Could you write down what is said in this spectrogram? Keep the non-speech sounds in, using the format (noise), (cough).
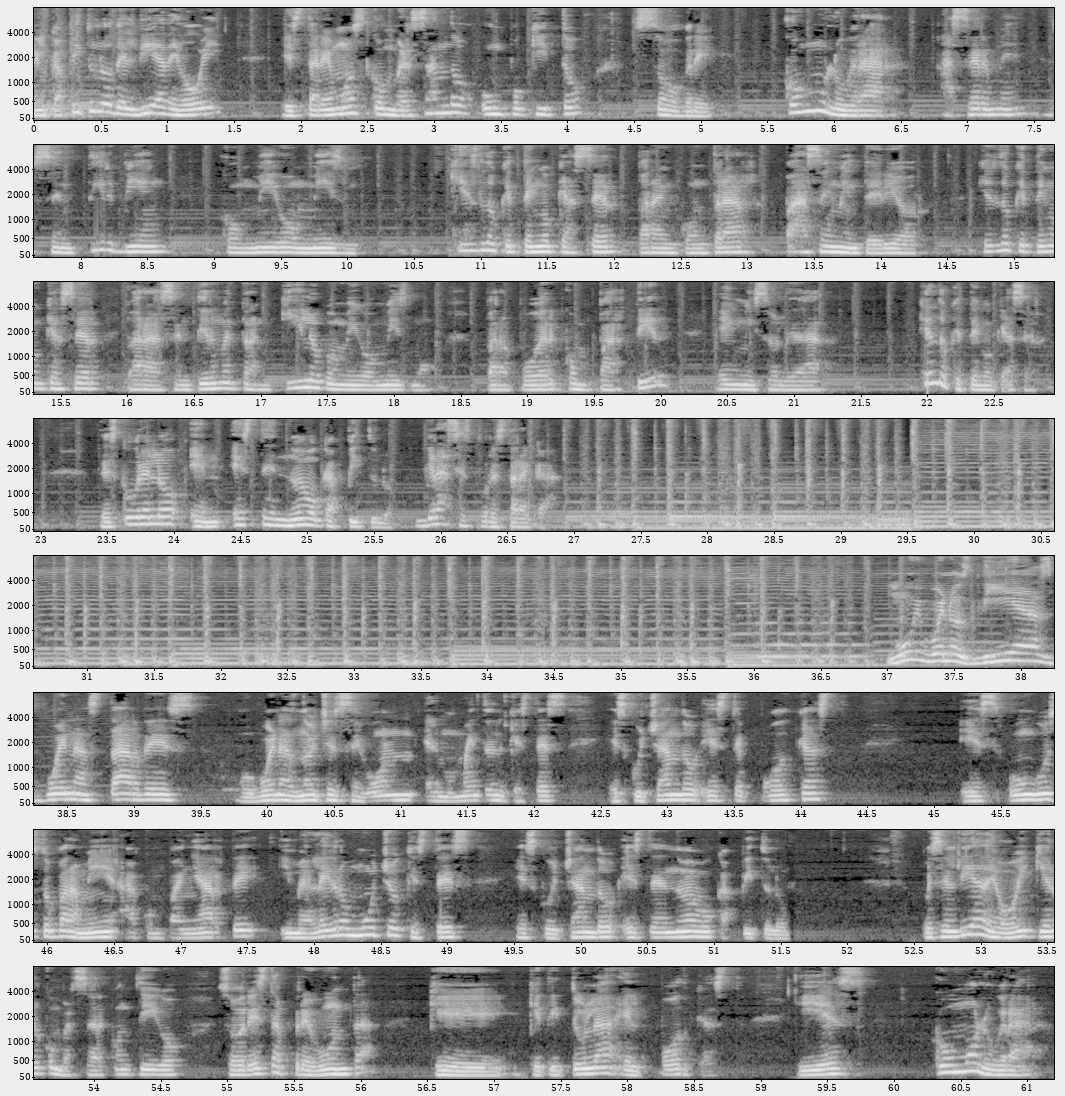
En el capítulo del día de hoy estaremos conversando un poquito sobre cómo lograr hacerme sentir bien conmigo mismo. ¿Qué es lo que tengo que hacer para encontrar paz en mi interior? ¿Qué es lo que tengo que hacer para sentirme tranquilo conmigo mismo? Para poder compartir en mi soledad. ¿Qué es lo que tengo que hacer? Descúbrelo en este nuevo capítulo. Gracias por estar acá. Muy buenos días, buenas tardes o buenas noches según el momento en el que estés escuchando este podcast. Es un gusto para mí acompañarte y me alegro mucho que estés escuchando este nuevo capítulo. Pues el día de hoy quiero conversar contigo sobre esta pregunta que, que titula el podcast y es ¿cómo lograr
